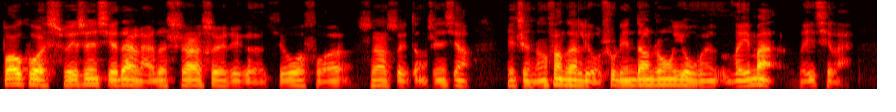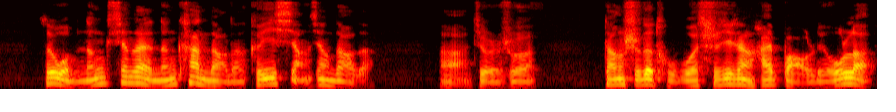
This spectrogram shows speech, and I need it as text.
包括随身携带来的十二岁这个觉沃佛、十二岁等身像，也只能放在柳树林当中，又围围满围起来。所以我们能现在能看到的，可以想象到的啊，就是说当时的吐蕃实际上还保留了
